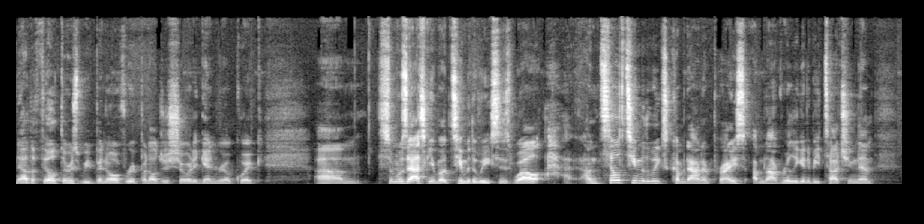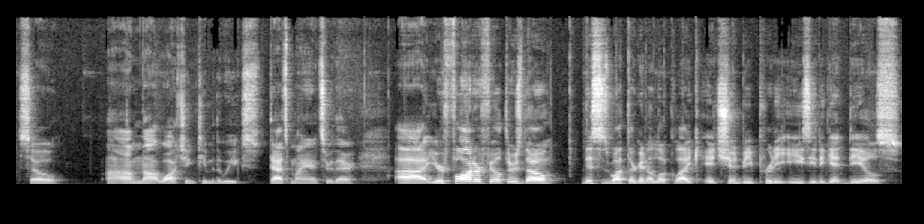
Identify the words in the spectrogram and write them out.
Now, the filters, we've been over it, but I'll just show it again real quick. Um, someone was asking about team of the weeks as well. Until team of the weeks come down in price, I'm not really going to be touching them. So I'm not watching team of the weeks. That's my answer there. Uh, your fodder filters, though, this is what they're going to look like. It should be pretty easy to get deals.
